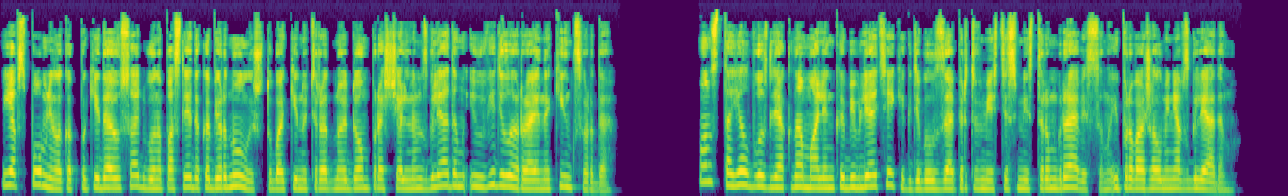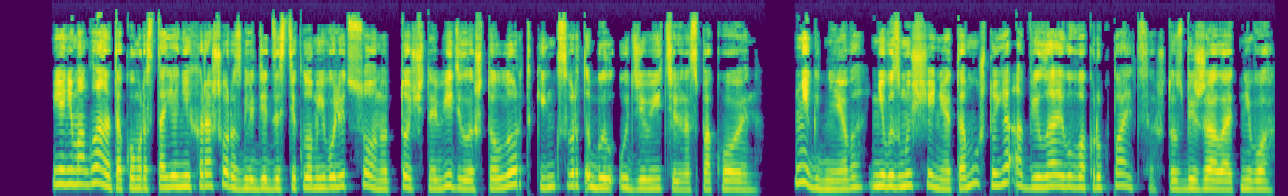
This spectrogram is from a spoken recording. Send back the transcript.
Я вспомнила, как, покидая усадьбу, напоследок обернулась, чтобы окинуть родной дом прощальным взглядом и увидела Райана Кингсворда. Он стоял возле окна маленькой библиотеки, где был заперт вместе с мистером Грависом, и провожал меня взглядом. Я не могла на таком расстоянии хорошо разглядеть за стеклом его лицо, но точно видела, что лорд Кингсворт был удивительно спокоен. Ни гнева, ни возмущения тому, что я обвела его вокруг пальца, что сбежала от него.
